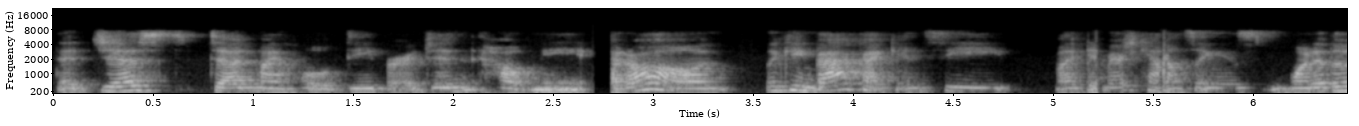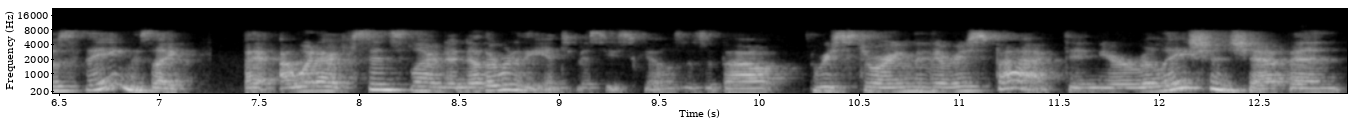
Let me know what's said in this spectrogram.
that just dug my hole deeper. It didn't help me at all. And looking back, I can see like marriage counseling is one of those things. Like I, what I've since learned, another one of the intimacy skills is about restoring the respect in your relationship. And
